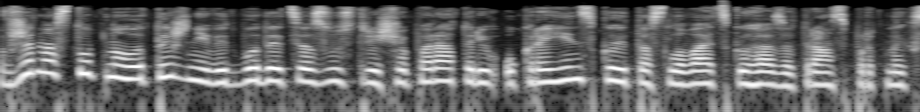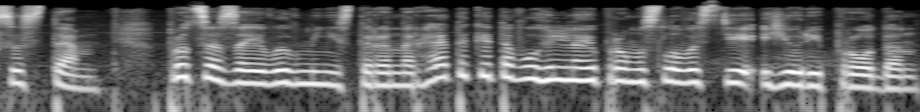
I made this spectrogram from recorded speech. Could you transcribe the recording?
Вже наступного тижня відбудеться зустріч операторів української та словацької газотранспортних систем. Про це заявив міністр енергетики та вугільної промисловості Юрій Продан.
